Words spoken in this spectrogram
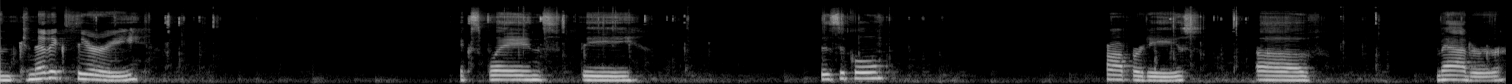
And kinetic theory explains the physical properties of matter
